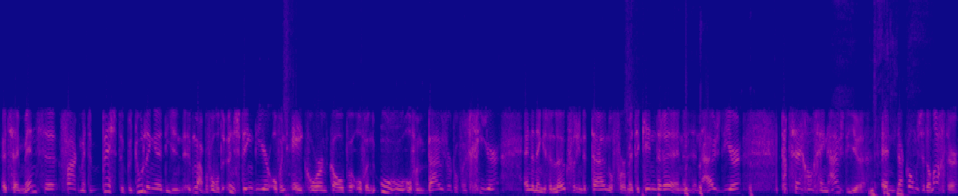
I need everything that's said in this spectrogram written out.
Het zijn mensen, vaak met de beste bedoelingen, die een, maar bijvoorbeeld een stinkdier of een eekhoorn kopen, of een oehoe of een buizerd of een gier. En dan denken ze leuk voor in de tuin of voor met de kinderen en een, een huisdier. Dat zijn gewoon geen huisdieren. En daar komen ze dan achter.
